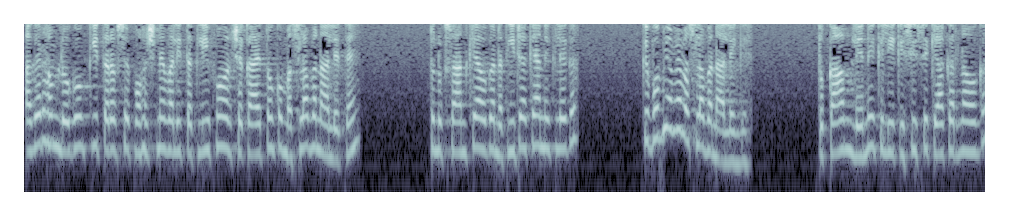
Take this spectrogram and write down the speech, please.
اگر ہم لوگوں کی طرف سے پہنچنے والی تکلیفوں اور شکایتوں کو مسئلہ بنا لیتے ہیں، تو نقصان کیا ہوگا؟ نتیجہ کیا نکلے گا؟ کہ وہ بھی ہمیں مسئلہ بنا لیں گے۔ تو کام لینے کے لیے کسی سے کیا کرنا ہوگا؟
